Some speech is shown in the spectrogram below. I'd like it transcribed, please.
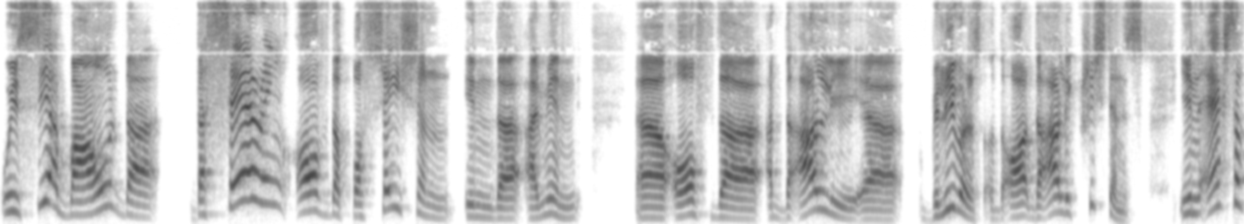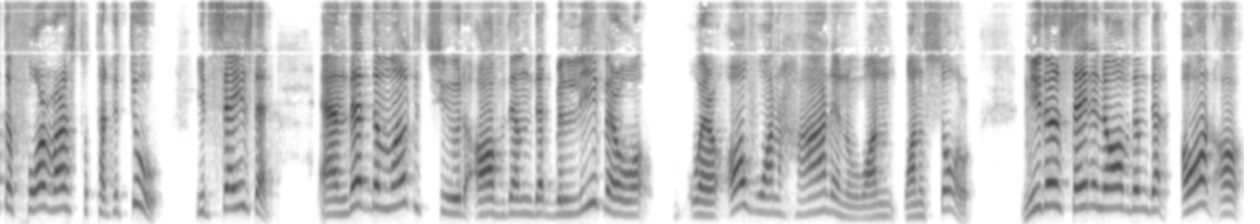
we see about the, the sharing of the possession in the, I mean, uh, of the, at the early uh, believers, the, uh, the early Christians. In Acts chapter 4, verse 32, it says that, and that the multitude of them that believe were, were of one heart and one, one soul. Neither said any of them that aught of,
